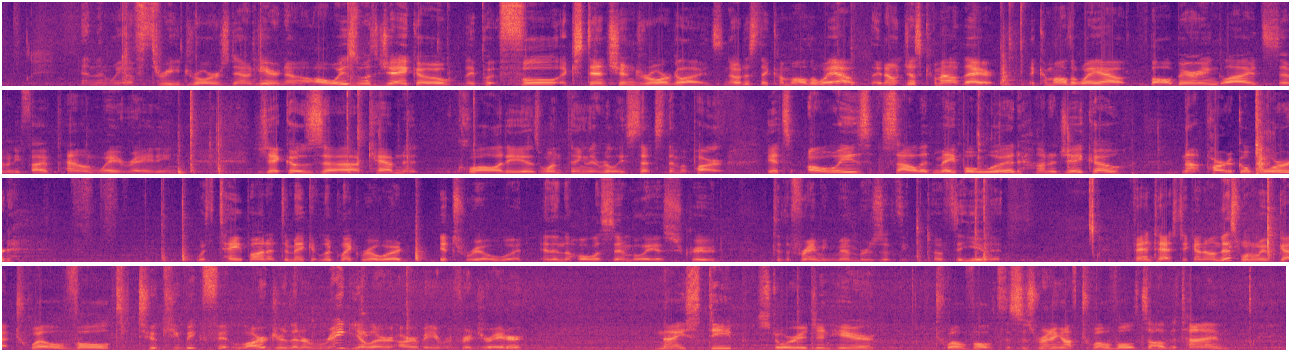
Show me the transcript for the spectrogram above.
And then we have three drawers down here. Now, always with Jayco, they put full extension drawer glides. Notice they come all the way out. They don't just come out there. They come all the way out. Ball bearing glides, 75 pound weight rating. Jayco's uh, cabinet quality is one thing that really sets them apart. It's always solid maple wood on a Jayco, not particle board with tape on it to make it look like real wood it's real wood. And then the whole assembly is screwed to the framing members of the, of the unit. Fantastic. And on this one, we've got 12 volt, two cubic foot larger than a regular RV refrigerator. Nice deep storage in here, 12 volts. This is running off 12 volts all the time.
